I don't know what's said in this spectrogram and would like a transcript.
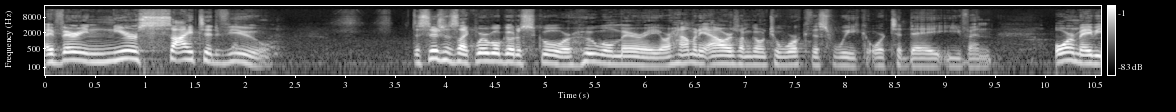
a very nearsighted view. Decisions like where we'll go to school, or who we'll marry, or how many hours I'm going to work this week, or today, even. Or maybe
